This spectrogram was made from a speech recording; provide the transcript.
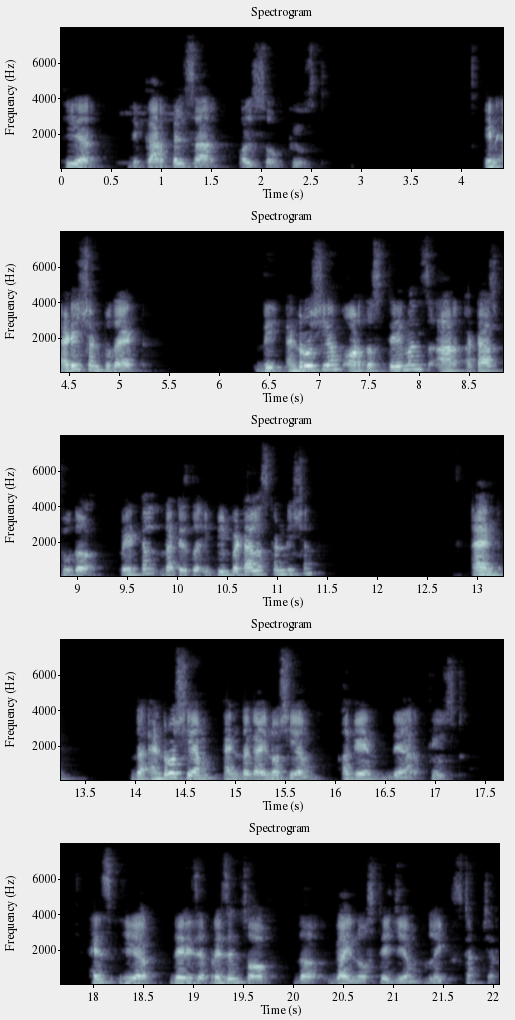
here the carpels are also fused. In addition to that, the androecium or the stamens are attached to the petal that is the epipetalous condition and the androecium and the gynoecium again they are fused. Hence here there is a presence of the gynostegium like structure.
